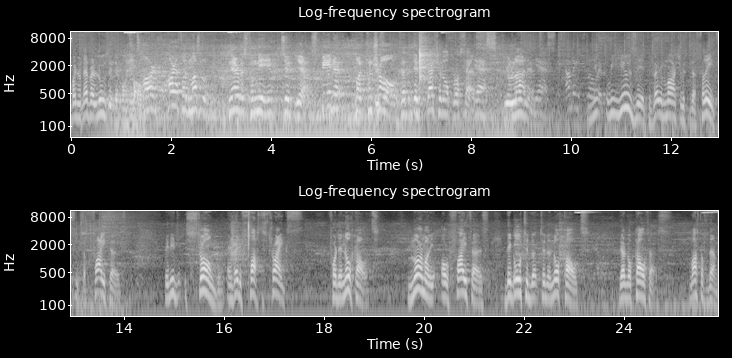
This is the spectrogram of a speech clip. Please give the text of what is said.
but you never losing the control. It's Hard, harder for the muscle nervous for me to Yeah. speed but control. It's a educational process. Yes. You learn it. Yes. You, we use it very much with the athletes, with the fighters. They need strong and very fast strikes for the knockout. Normally, our fighters, they go to the, to the knockout. They're knockouters, most of them.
